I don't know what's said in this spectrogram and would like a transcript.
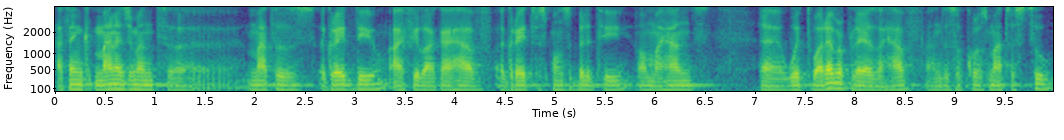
I think management uh, matters a great deal. I feel like I have a great responsibility on my hands uh, with whatever players I have, and this, of course, matters too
